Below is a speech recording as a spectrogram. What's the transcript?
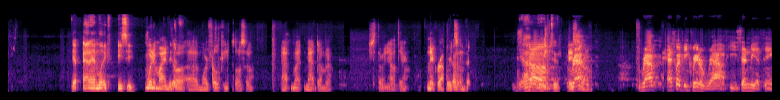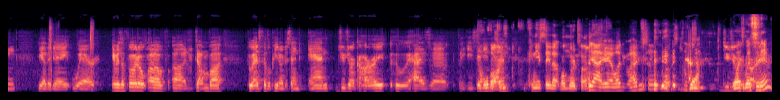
yeah, Anahim Lake, BC. wouldn't mind uh, uh, more Filipinos also. At Matt, Matt Dumba, just throwing it out there. Nick Robertson, Yeah, Uh, me too. Jason Ra- Roberts. Rav, SYP creator Rav, he sent me a thing the other day where it was a photo of uh, Dumba, who has Filipino descent, and Jujhar Khaira, who has uh, like East Indian Hold on. descent. Can you say that one more time? Yeah, yeah. What? How do you say? It? What his Yeah. Jujhar What, what's his Khaira? name?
